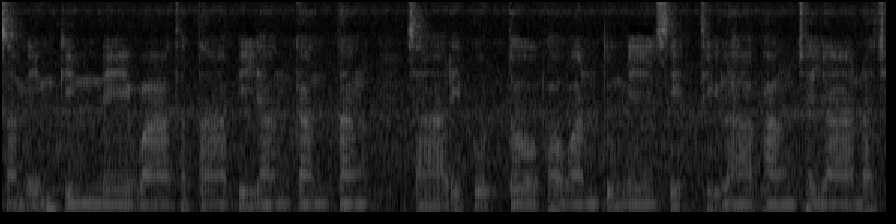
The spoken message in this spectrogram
สมิงกินเนวาทตาปิยังกันตัง สาริปุตโตภวันตุเมสิทธิลาพังชยานาเช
